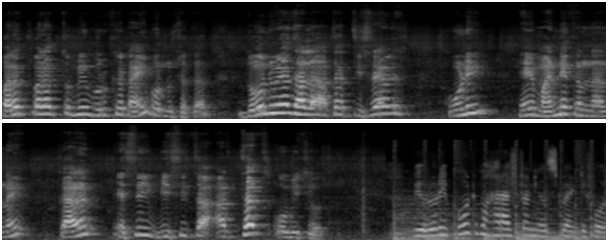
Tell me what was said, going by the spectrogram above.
परत परत तुम्ही मूर्ख नाही बोलू शकत. दोन वेळ झाला आता तिसऱ्या वेळेस कोणी हे मान्य करणार नाही कारण एस सी बी सीचा अर्थच ओ बी सी होता. Bureau report Maharashtra news twenty four.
